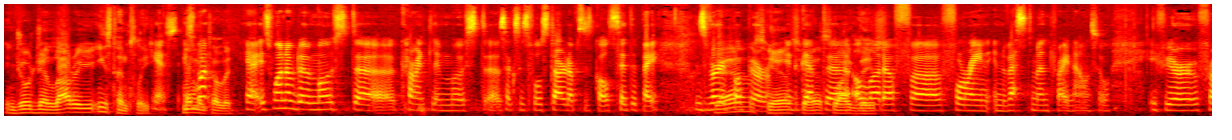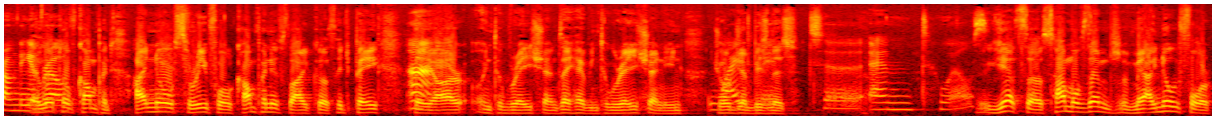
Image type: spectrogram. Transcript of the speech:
in Georgian lari instantly, yes, momentarily. One, yeah, it's one of the most uh, currently most uh, successful startups. It's called CityPay. It's very yes, popular. Yes, it got yes, like a this. lot of uh, foreign investment right now. So if you're from the a abroad, lot of companies. I know three, four companies like uh, CityPay. They ah. are integration. They have integration in Georgian business. It, and who else? Yes, uh, some of them. I know for.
